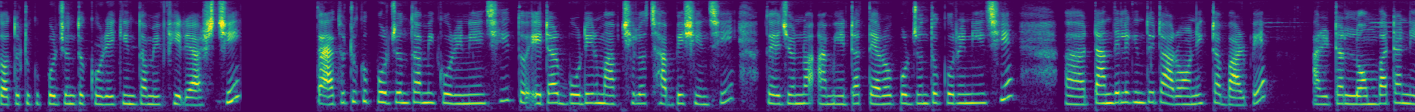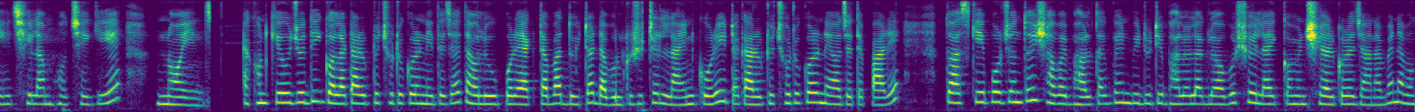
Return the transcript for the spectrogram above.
ততটুকু পর্যন্ত করে কিন্তু আমি ফিরে আসছি। তো এতটুকু পর্যন্ত আমি করে নিয়েছি। তো এটার বডির মাপ ছিল ছাব্বিশ ইঞ্চি, তো এই জন্য আমি এটা ১৩ পর্যন্ত করে নিয়েছি। টান দিলে কিন্তু এটা আরও অনেকটা বাড়বে। আর এটার লম্বাটা নিয়েছিলাম হচ্ছে গিয়ে নয় ইঞ্চ। এখন কেউ যদি গলাটা আরেকটু ছোট করে নিতে চায়, তাহলে উপরে একটা বা দুইটা ডাবল ক্রোশেটের লাইন করে এটাকে আরেকটু ছোট করে নেওয়া যেতে পারে। তো আজকে এই পর্যন্তই। সবাই ভালো থাকবেন। ভিডিওটি ভালো লাগলে অবশ্যই লাইক কমেন্ট শেয়ার করে জানাবেন এবং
